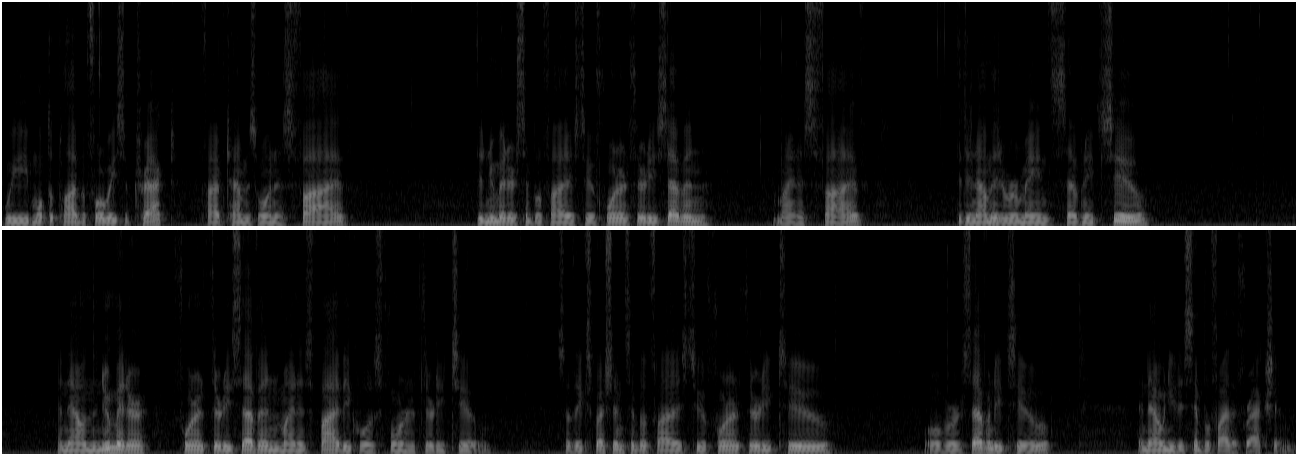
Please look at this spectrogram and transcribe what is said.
we multiply before we subtract. 5 times 1 is 5. The numerator simplifies to 437 minus 5. The denominator remains 72. And now in the numerator, 437 minus 5 equals 432. So the expression simplifies to 432 over 72, and now we need to simplify the fraction.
